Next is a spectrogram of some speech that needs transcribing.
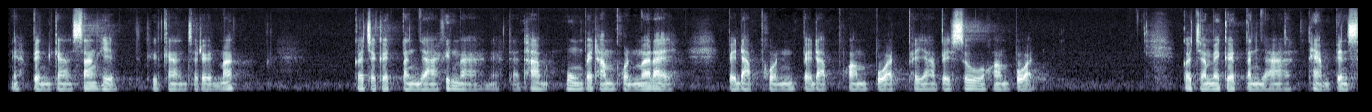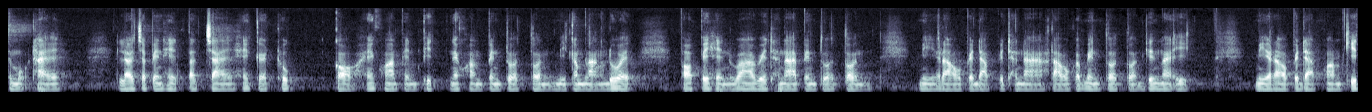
เนี่ยเป็นการสร้างเหตุคือการเจริญมรรคก็จะเกิดปัญญาขึ้นมาเนี่ยแต่ถ้ามุ่งไปทำผลเมื่อไหร่ ไปดับผลไปดับความปวด พยายามไปสู้ความปวด ก็จะไม่เกิดปัญญาแถมเป็นสมุทัยแล้วจะเป็นเหตุปัจจัยให้เกิดทุกข์ก่อให้ความเป็นผิดในความเป็นตัวตนมีกำลังด้วย พอไปเห็นว่าเวทนาเป็นตัวตน มีเราไปดับเวทนาเราก็เป็นตัวตนขึ้นมาอีก มีเราไปดับความคิด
